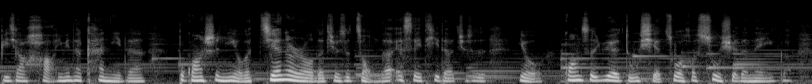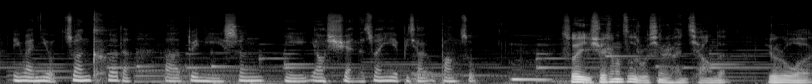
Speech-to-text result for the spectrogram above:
比较好，因为他看你的不光是你有个 general 的，就是总的 SAT 的，就是有光是阅读、写作和数学的那一个，另外你有专科的，呃，对你升你要选的专业比较有帮助。嗯所以学生的自主性是很强的。比如我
